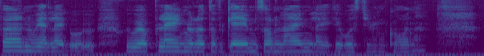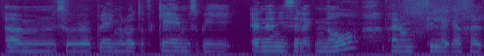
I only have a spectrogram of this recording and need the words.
fun. We had like we, we were playing a lot of games online, like it was during Corona. Um, so we were playing a lot of games. We and then he said like, no, I don't feel like I felt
